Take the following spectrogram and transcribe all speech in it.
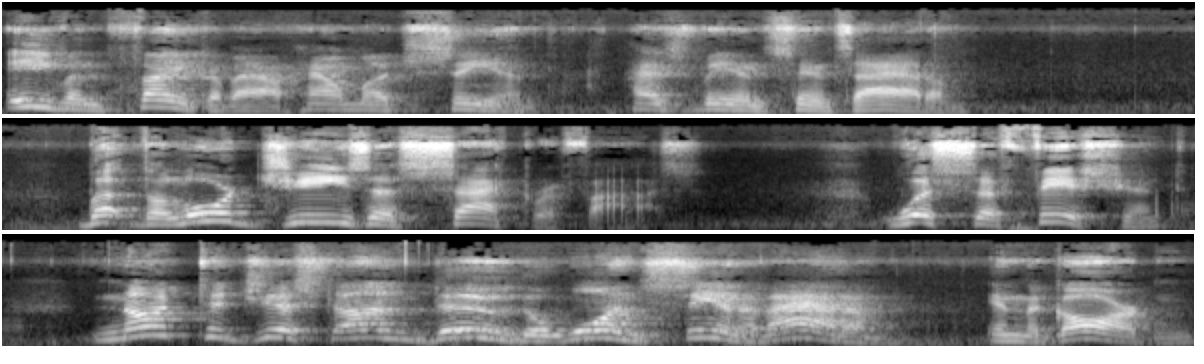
even think about how much sin has been since Adam. But the Lord Jesus' sacrifice was sufficient not to just undo the one sin of Adam in the garden,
